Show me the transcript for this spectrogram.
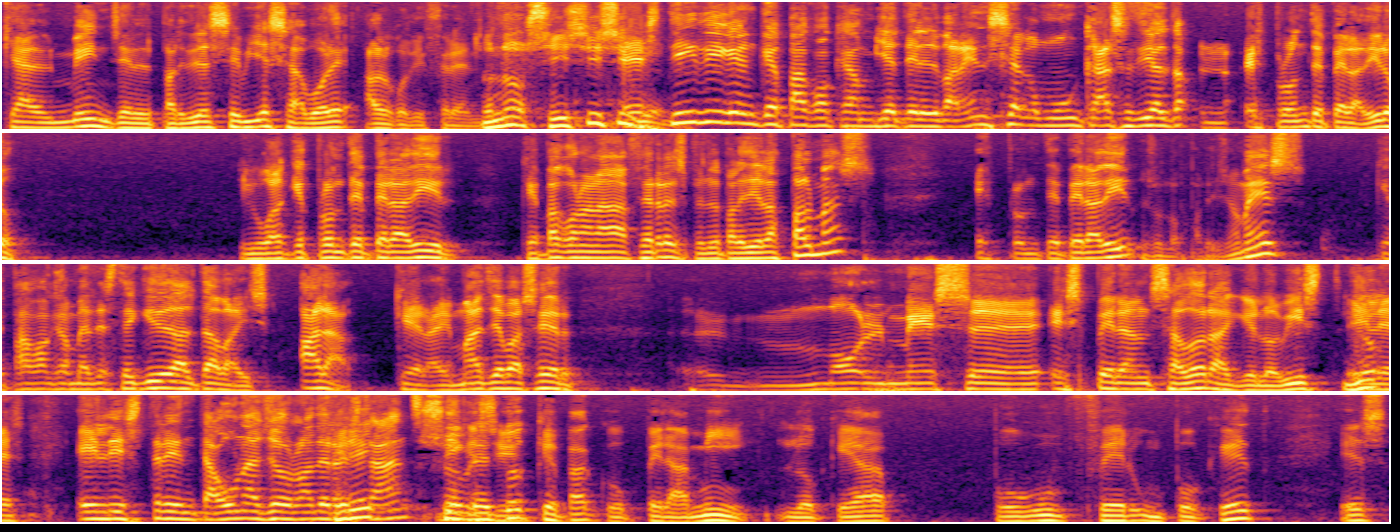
que almenys en el partit del Sevilla de veure algo diferent. No, no, sí, sí, sí. Estic dient que Paco ha canviat el València com un calcetí al... ta- No, és pronte per a dir-ho. Igual que és pronte per a dir que Paco no anava a fer res després del partit de les Palmes, és pronte per a dir, són dos partits només, que Paco ha canviat este equip de dalt a baix. Ara, que la imatge va ser molt més eh, esperançadora que l'ho vist Jo- en, les, en les 31 jornades Crec, restants. sobretot, sí. que, Paco, per a mi, el que ha pogut fer un poquet és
